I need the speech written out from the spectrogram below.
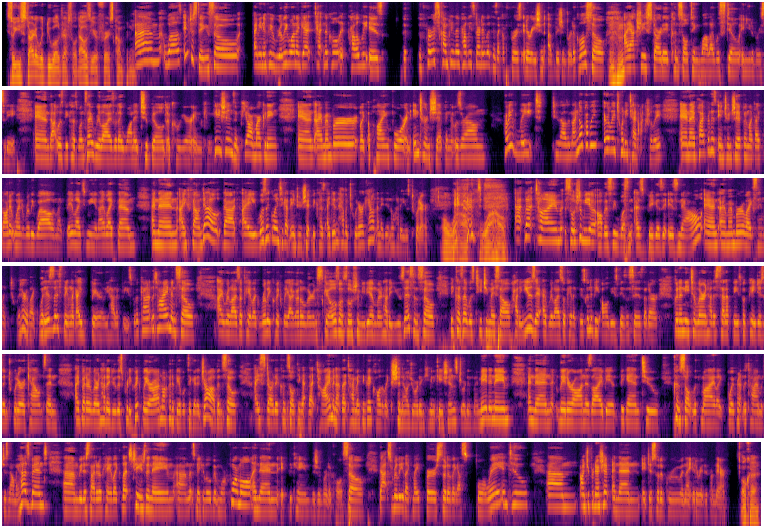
So you started with Do Well Dress Well. That was your first company. Um, well, it's interesting. So I mean, if we really want to get technical, it probably is the, the first company that I probably started with is like a first iteration of Vision Vertical. So mm-hmm. I actually started consulting while I was still in university. And that was because once I realized that I wanted to build a career in communications and PR marketing, and I remember like applying for an internship and it was around probably late 2009 no probably early 2010 actually. And i applied for this internship and like i thought it went really well and like they liked me and i liked them. And then i found out that i wasn't going to get the internship because i didn't have a twitter account and i didn't know how to use twitter. Oh wow. And wow. at that time social media obviously wasn't as big as it is now. And i remember like saying like twitter? Like what is this thing? Like i barely had a facebook account at the time. And so i realized okay like really quickly i got to learn skills on social media and learn how to use this. And so because i was teaching myself how to use it, I realized, okay, like there's going to be all these businesses that are going to need to learn how to set up Facebook pages and Twitter accounts. And I better learn how to do this pretty quickly or I'm not going to be able to get a job. And so I started consulting at that time. And at that time, I think I called it like Chanèle Jordan Communications. Jordan's my maiden name. And then later on, as I be- began to consult with my like boyfriend at the time, which is now my husband, um, we decided, okay, like let's change the name. Um, let's make it a little bit more formal. And then it became Vision Vertical. So that's really like my first sort of, I guess, forward foray into um, entrepreneurship, and then it just sort of grew, and I iterated from there. Okay.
